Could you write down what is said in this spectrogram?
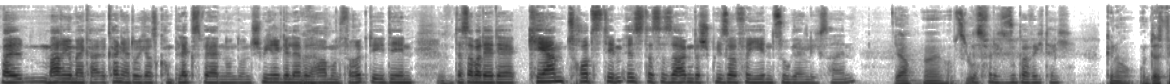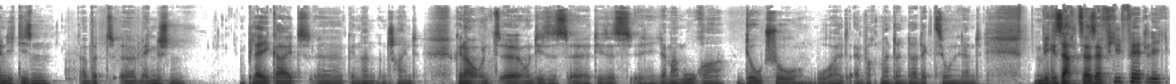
weil Mario Maker kann ja durchaus komplex werden und, und schwierige Level mhm. haben und verrückte Ideen. Mhm. Dass aber der, der Kern trotzdem ist, dass sie sagen, das Spiel soll für jeden zugänglich sein. Ja, ja absolut. Das finde ich super wichtig. Genau. Und das finde ich diesen, wird äh, im Englischen Playguide äh, genannt anscheinend. Genau, und, äh, und dieses, äh, dieses Yamamura Dojo, wo halt einfach man dann da Lektionen lernt. Und wie gesagt, sehr, sehr vielfältig,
